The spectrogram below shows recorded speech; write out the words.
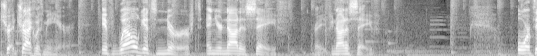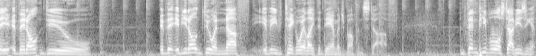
Tra- track with me here. If well gets nerfed and you're not as safe, right? If you're not as safe, or if they if they don't do if they, if you don't do enough if you take away like the damage buff and stuff then people will stop using it.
